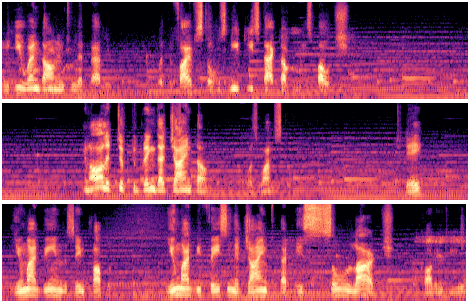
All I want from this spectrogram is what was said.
And he went down into that valley with the five stones neatly stacked up in his pouch. And all it took to bring that giant down was one stone. Today, you might be in the same problem. You might be facing a giant that is so large, according to you.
